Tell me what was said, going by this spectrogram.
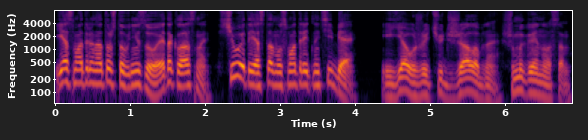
«Я смотрю на то, что внизу. Это классно. С чего это я стану смотреть на тебя?» И я уже чуть жалобно, шмыгая носом.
